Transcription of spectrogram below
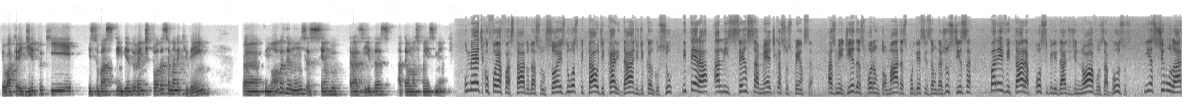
eu acredito que isso vai se estender durante toda a semana que vem, uh, com novas denúncias sendo trazidas até o nosso conhecimento. O médico foi afastado das funções no Hospital de Caridade de Canguçu e terá a licença médica suspensa. As medidas foram tomadas por decisão da Justiça para evitar a possibilidade de novos abusos e estimular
